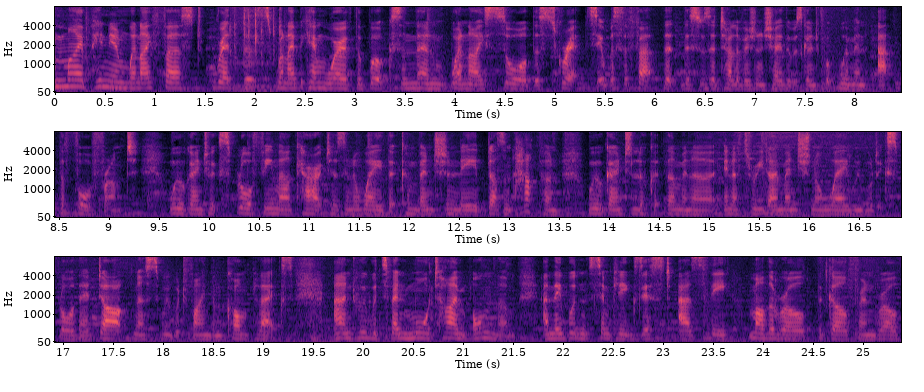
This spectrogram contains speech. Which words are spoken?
in my opinion, when I first read this, when I became aware of the books, and then when I saw the scripts, it was the fact that this was a television show that was going to put women at the forefront. We were going to explore female characters in a way that conventionally doesn't happen. We were going to look at them in a, in a three-dimensional way. We would explore their darkness, we would find them complex, and we would spend more time on them, and they wouldn't simply exist as the mother role, the girlfriend role,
